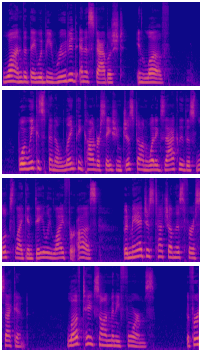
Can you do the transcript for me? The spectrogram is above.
One, that they would be rooted and established in love. Boy, we could spend a lengthy conversation just on what exactly this looks like in daily life for us, but may I just touch on this for a second? Love takes on many forms. The 1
